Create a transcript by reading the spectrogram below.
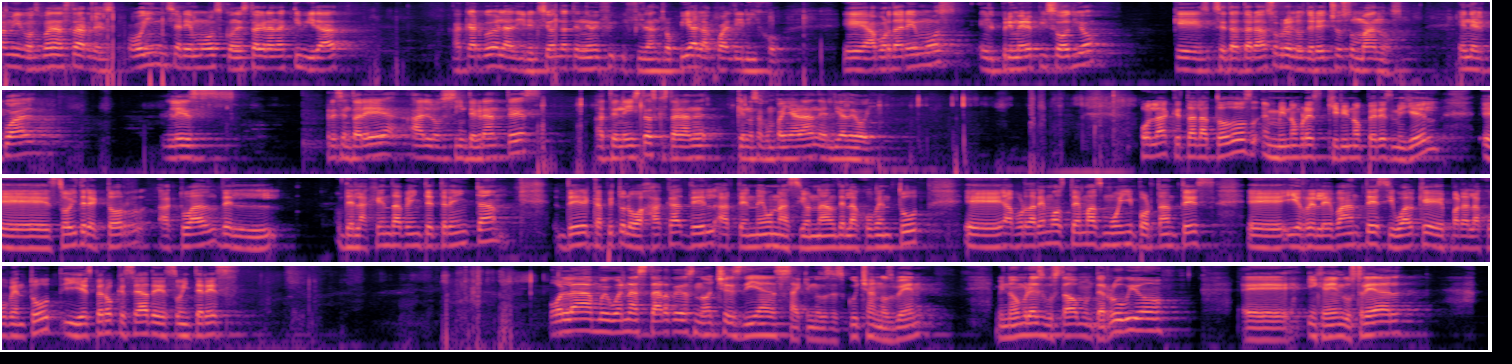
Amigos, buenas tardes. Hoy iniciaremos con esta gran actividad a cargo de la Dirección de Ateneo y Filantropía, la cual dirijo. Eh, abordaremos el primer episodio que se tratará sobre los derechos humanos, en el cual les presentaré a los integrantes ateneístas que, estarán, que nos acompañarán el día de hoy. Hola, ¿qué tal a todos? Mi nombre es Quirino Pérez Miguel. Eh, soy director actual del, de la Agenda 2030 del capítulo Oaxaca del Ateneo Nacional de la Juventud. Eh, abordaremos temas muy importantes eh, y relevantes, igual que para la juventud, y espero que sea de su interés. Hola, muy buenas tardes, noches, días a quienes nos escuchan, nos ven. Mi nombre es Gustavo Monterrubio, eh, ingeniero industrial,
